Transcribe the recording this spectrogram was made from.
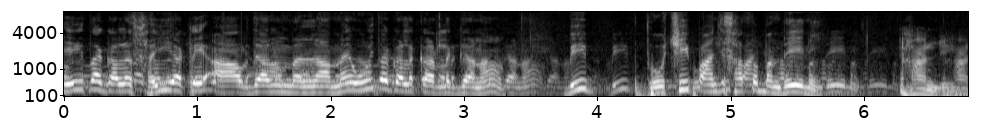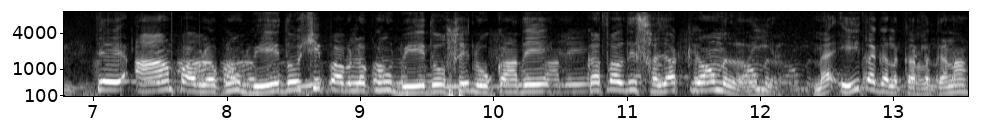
ਇਹ ਤਾਂ ਗੱਲ ਸਹੀ ਆ ਕਿ ਆਪਦਿਆਂ ਨੂੰ ਮਿਲਣਾ ਮੈਂ ਉਹੀ ਤਾਂ ਗੱਲ ਕਰ ਲੱਗਾ ਨਾ ਵੀ ਦੋਸ਼ੀ 5-7 ਬੰਦੇ ਨੇ ਹਾਂਜੀ। ਤੇ ਆਮ ਪਬਲਿਕ ਨੂੰ ਬੇਦੋਸ਼ੀ ਪਬਲਿਕ ਨੂੰ ਬੇਦੋਸ਼ੀ ਲੋਕਾਂ ਦੇ ਕਤਲ ਦੀ ਸਜ਼ਾ ਕਿਉਂ ਮਿਲ ਰਹੀ ਹੈ? ਮੈਂ ਇਹ ਤਾਂ ਗੱਲ ਕਰਨ ਲੱਗਾ ਨਾ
